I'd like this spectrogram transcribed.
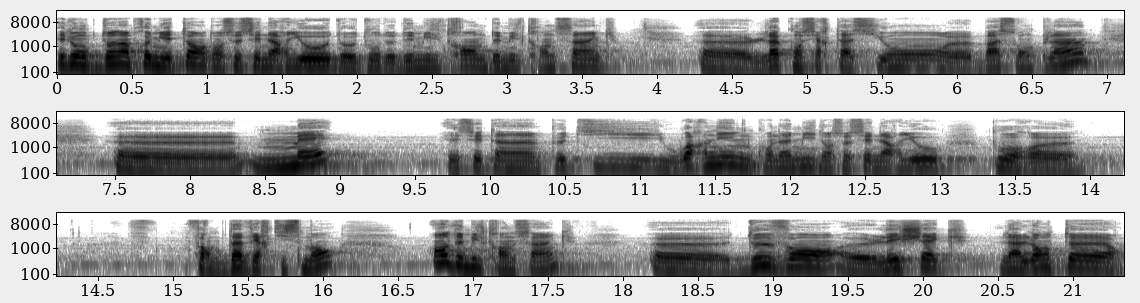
Et donc, dans un premier temps, dans ce scénario autour de 2030-2035, euh, la concertation euh, bat son plein, euh, mais, et c'est un petit warning qu'on a mis dans ce scénario pour forme d'avertissement, en 2035, devant l'échec, la lenteur,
